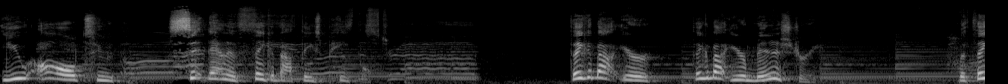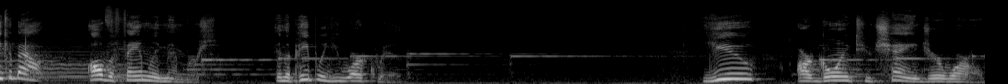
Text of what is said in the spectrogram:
you all to sit down and think about these people. Think about your Think about your ministry. But think about all the family members and the people you work with. You are going to change your world.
